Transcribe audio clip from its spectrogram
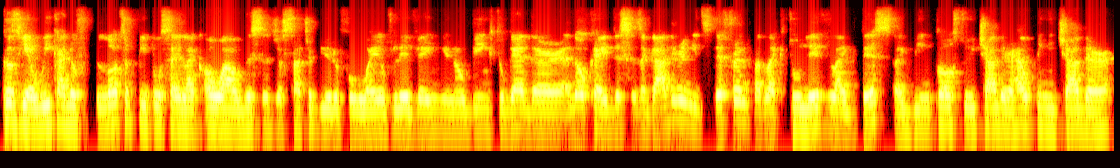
because yeah we kind of lots of people say like oh wow this is just such a beautiful way of living you know being together. And okay this is a gathering it's different but like to live like this like being close to each other helping each other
